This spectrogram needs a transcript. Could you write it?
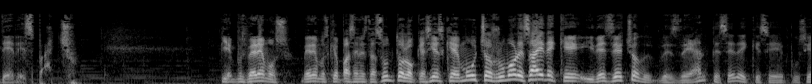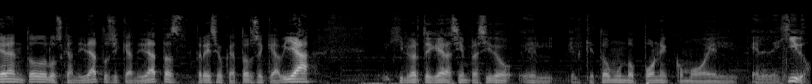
de despacho. Bien, pues veremos, veremos qué pasa en este asunto. Lo que sí es que muchos rumores hay de que, y desde hecho desde antes, de que se pusieran todos los candidatos y candidatas, 13 o 14 que había, Gilberto Higuera siempre ha sido el, que todo el mundo pone como el, elegido,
